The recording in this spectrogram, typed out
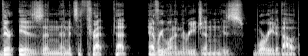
There is, and, and it's a threat that everyone in the region is worried about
